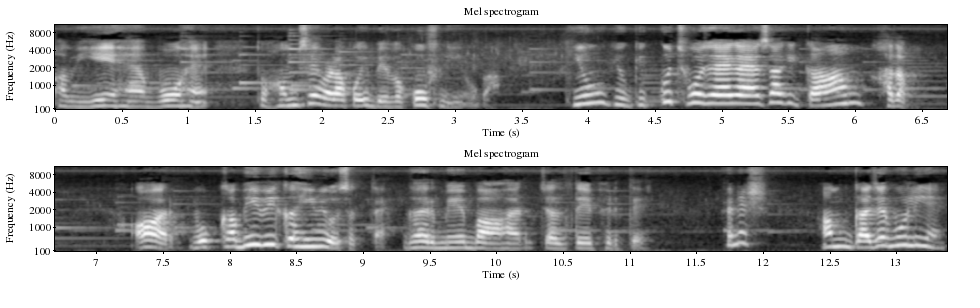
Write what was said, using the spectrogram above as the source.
हम ये हैं, वो हैं तो हमसे बड़ा कोई बेवकूफ़ नहीं होगा। क्यों? क्योंकि कुछ हो जाएगा ऐसा कि काम ख़त्म। और वो कभी भी कहीं भी हो सकता है, घर में, बाहर, चलते, फिरते। फिनिश हम गाजर मूली हैं।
